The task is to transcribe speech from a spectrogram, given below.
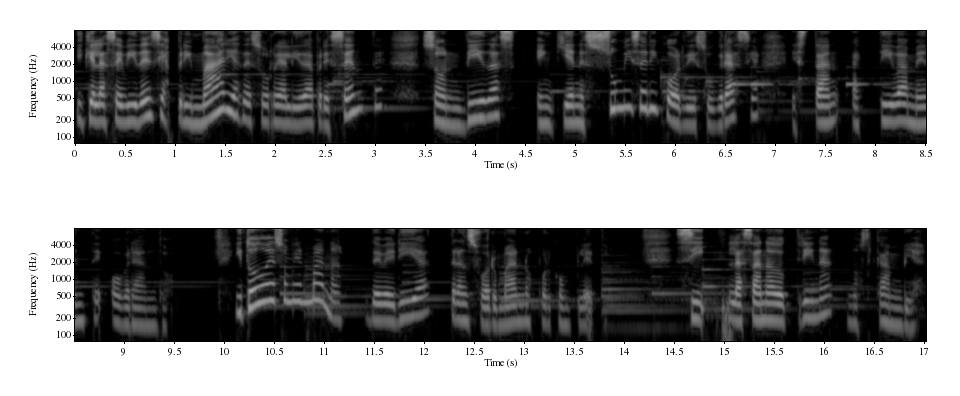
y que las evidencias primarias de su realidad presente son vidas en quienes su misericordia y su gracia están activamente obrando. Y todo eso, mi hermana, debería transformarnos por completo. Sí, la sana doctrina nos cambia.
